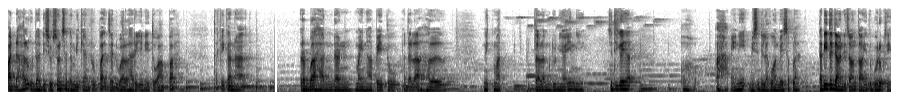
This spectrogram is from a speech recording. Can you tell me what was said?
Padahal udah disusun sedemikian rupa jadwal hari ini itu apa. Tapi karena rebahan dan main HP itu adalah hal nikmat dalam dunia ini. Jadi kayak oh ah ini bisa dilakukan besok lah. Tapi itu jangan dicontoh itu buruk sih.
